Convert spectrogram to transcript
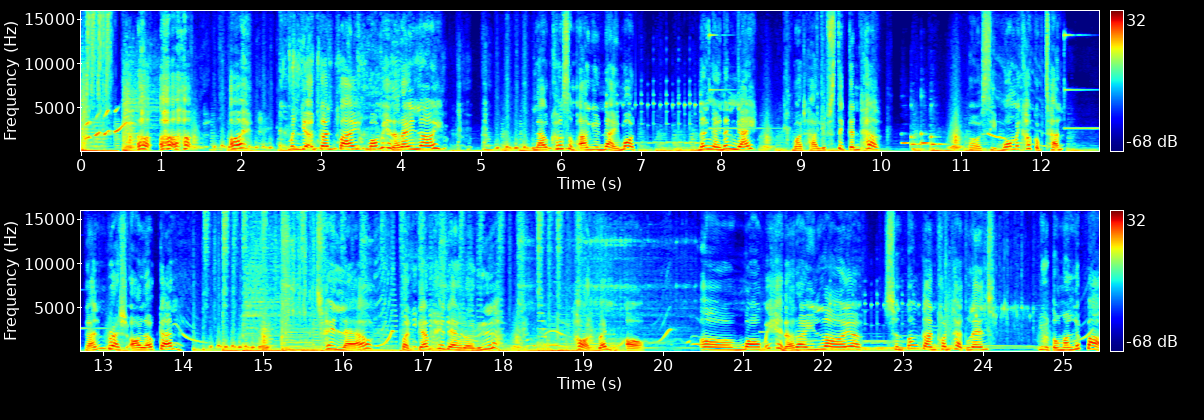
ๆเอ่อเอ่อเอ้ย มันเยอะเกินไป มองไม่เห็นอะไรเลย แล้วเครื่องสำอางอยู่ไหนหมด นั่นไงนั่นไง มาทาลิปสติกกันเถอะเออสีม่วงไม่เข้ากับฉัน งั้นบรัชออนแล้วกัน แล้ว ปัดแก้มให้แดงระเรื่อ ถอดแว่นออก เออมองไม่เห็นอะไรเลยอะ ฉันต้องการคอนแทคเลนส์ อยู่ตรงนั้นหรือเปล่า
